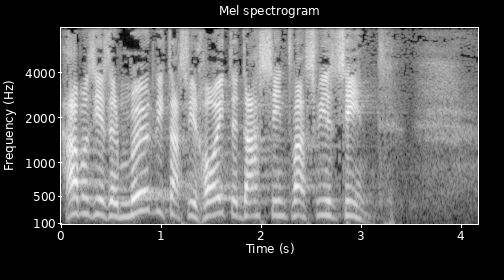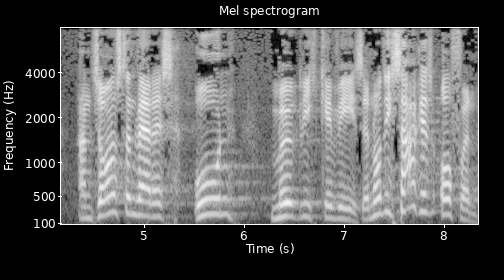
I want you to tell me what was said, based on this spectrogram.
haben sie es ermöglicht, dass wir heute das sind, was wir sind. Ansonsten wäre es unmöglich gewesen. Und ich sage es offen,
